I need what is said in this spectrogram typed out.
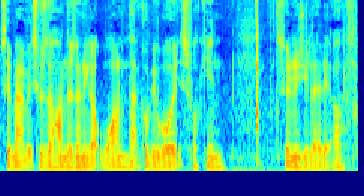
See, maybe it's because the Honda's only got one. That could be why it's fucking. As soon as you let it off,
